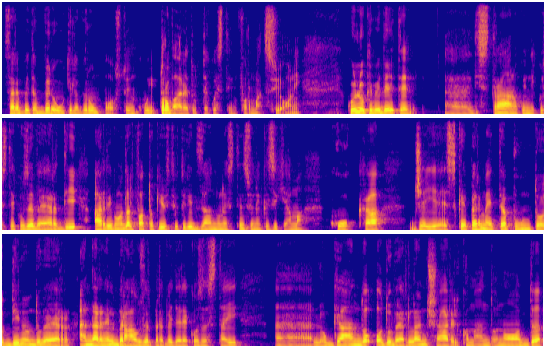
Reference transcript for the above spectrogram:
sarebbe davvero utile avere un posto in cui trovare tutte queste informazioni. Quello che vedete eh, di strano, quindi queste cose verdi, arrivano dal fatto che io stia utilizzando un'estensione che si chiama Quokka.js, che permette appunto di non dover andare nel browser per vedere cosa stai eh, loggando o dover lanciare il comando node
